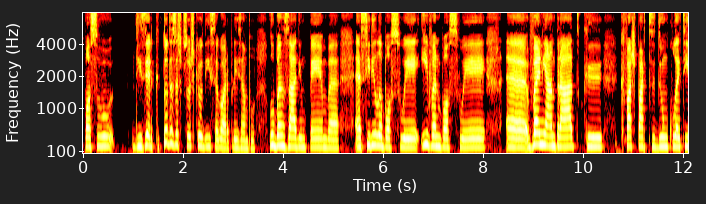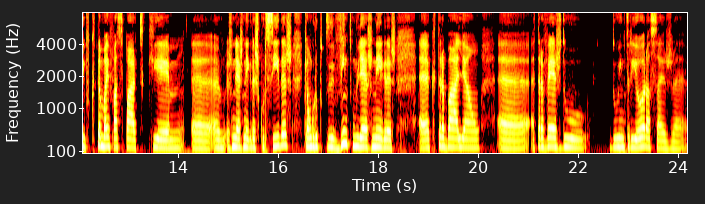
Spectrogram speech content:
posso dizer que todas as pessoas que eu disse agora, por exemplo, Lubanzadi Pemba, a Cirila Bossuet, Ivan Bossuet, a Vânia Andrade, que, que faz parte de um coletivo que também faço parte, que é hum, as Mulheres Negras Curcidas, que é um grupo de 20 mulheres negras que trabalham através do, do interior, ou seja,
